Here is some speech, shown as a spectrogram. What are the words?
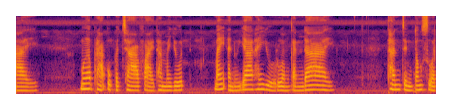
าย เมื่อพระอุปชาฝ่ายธรรมยุทธ์ไม่อนุญาตให้อยู่รวมกันได้ ท่านจึงต้องสวด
